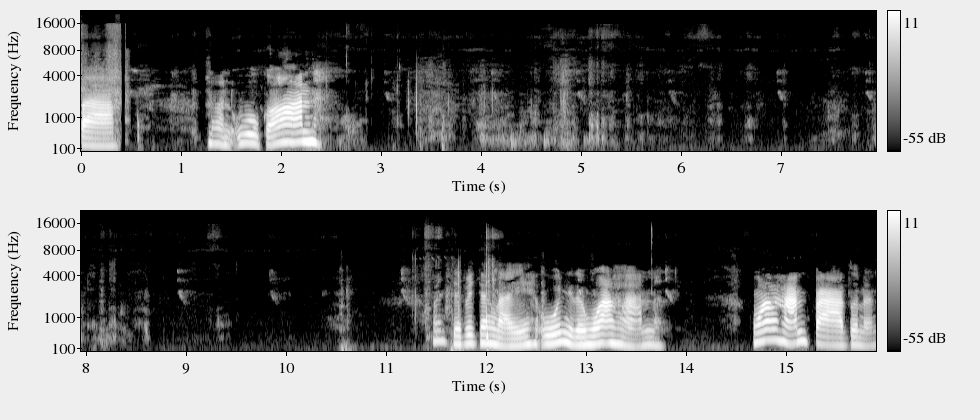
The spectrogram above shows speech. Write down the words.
ปลานอนอู้ก่อนมันจะไปจังไหนโอ้ยนี่เลยหัวอาหารน่ะหัวอาหารปลาตัวนั้น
